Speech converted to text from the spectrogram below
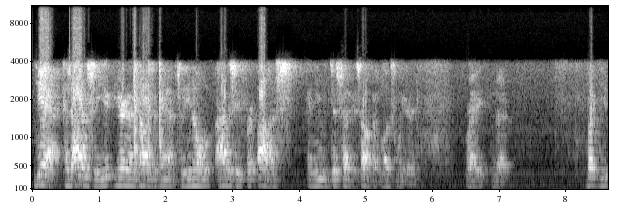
yeah, because obviously you, you're an intelligent man, so you know, obviously for us, and you just said it yourself, it looks weird, right? But you,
